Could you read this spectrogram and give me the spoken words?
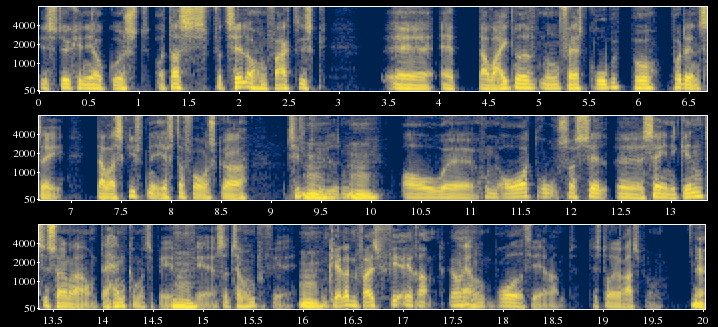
et stykke hen i august. Og der fortæller hun faktisk, øh, at der var ikke noget, nogen fast gruppe på, på den sag. Der var skiftende efterforskere tilknyttet mm, den, mm. Og øh, hun overdrog så selv øh, sagen igen til Søren Ravn, da han kommer tilbage fra Mm. ferie, og så tager hun på ferie. Mm. hun kalder den faktisk ferieramt, gør hun? Ja, ikke? hun bruger ferieramt. Det står i retsbogen. Ja,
